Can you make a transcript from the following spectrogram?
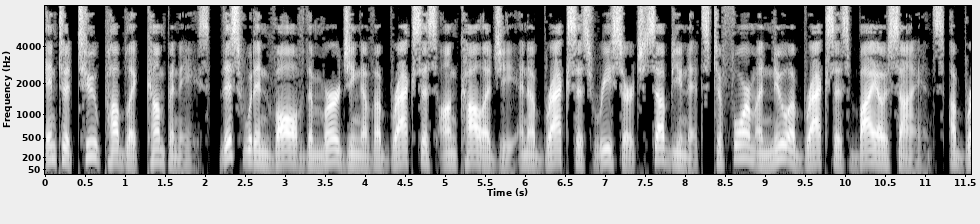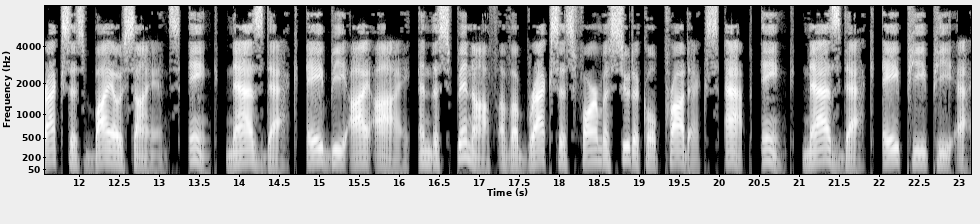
into two public companies. This would involve the merging of Abraxis Oncology and Abraxis Research subunits to form a new Abraxis Bioscience, Abraxis Bioscience Inc., Nasdaq, ABII, and the spin-off of Abraxis Pharmaceutical Products App Inc., Nasdaq, APPX.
